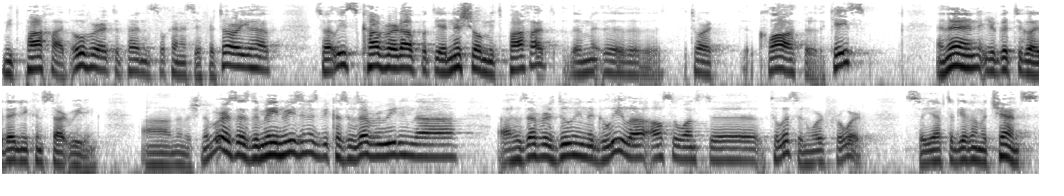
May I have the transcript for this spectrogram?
mitpachat over it, depends what kind of sefer Torah you have. So at least cover it up with the initial mitpachat, the, the, the Torah cloth or the case, and then you're good to go. Then you can start reading. Um, the Mishnah Berurah says the main reason is because who's ever reading the, uh, who's ever doing the Galila also wants to, to listen word for word. So you have to give him a chance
